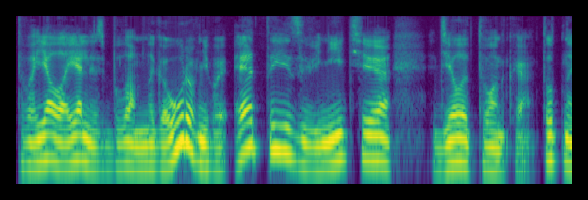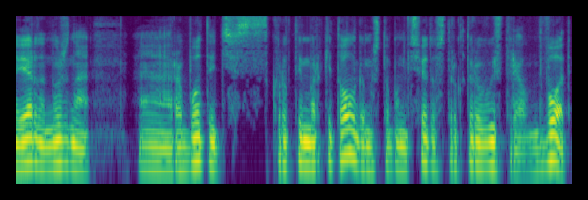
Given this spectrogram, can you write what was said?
твоя лояльность была многоуровневой, это, извините, дело тонкое. Тут, наверное, нужно работать с крутым маркетологом, чтобы он всю эту структуру выстроил. Вот.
